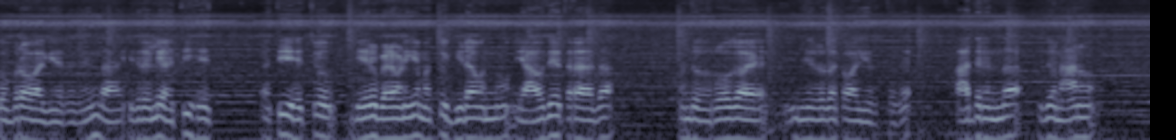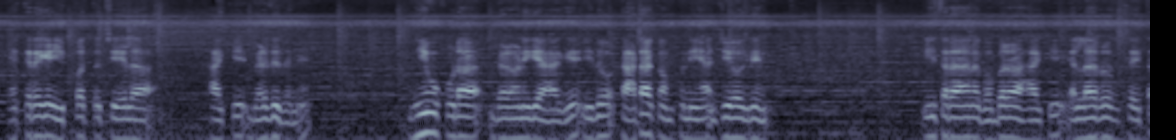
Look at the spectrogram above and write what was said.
ಗೊಬ್ಬರವಾಗಿರೋದ್ರಿಂದ ಇದರಲ್ಲಿ ಅತಿ ಹೆಚ್ಚು ಅತಿ ಹೆಚ್ಚು ಬೇರು ಬೆಳವಣಿಗೆ ಮತ್ತು ಗಿಡವನ್ನು ಯಾವುದೇ ತರಹದ ಒಂದು ರೋಗ ನಿರೋಧಕವಾಗಿರುತ್ತದೆ. ಆದ್ದರಿಂದ ಇದು ನಾನು ಎಕರೆಗೆ ಇಪ್ಪತ್ತು ಚೀಲ ಹಾಕಿ ಬೆಳೆದಿದ್ದೇನೆ. ನೀವು ಕೂಡ ಬೆಳವಣಿಗೆ ಆಗಿ ಇದು ಟಾಟಾ ಕಂಪನಿಯ ಜಿಯೋಗ್ರೀನ್ ಈ ಥರ ಗೊಬ್ಬರ ಹಾಕಿ ಎಲ್ಲರೂ ಸಹಿತ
